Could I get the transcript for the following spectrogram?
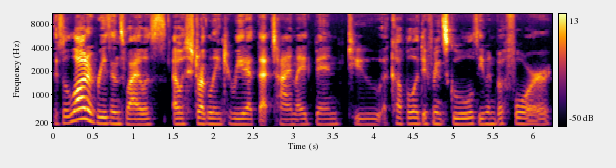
there's a lot of reasons why I was I was struggling to read at that time. I had been to a couple of different schools even before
